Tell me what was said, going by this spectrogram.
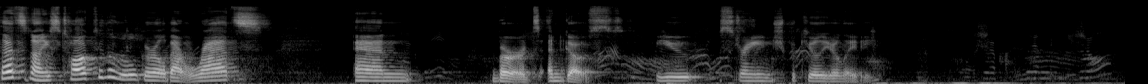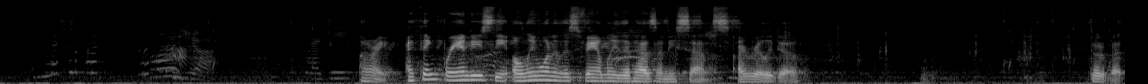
That's nice. Talk to the little girl about rats and birds and ghosts. You strange, peculiar lady. All right. I think Brandi's the only one in this family that has any sense. I really do. Go to bed.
